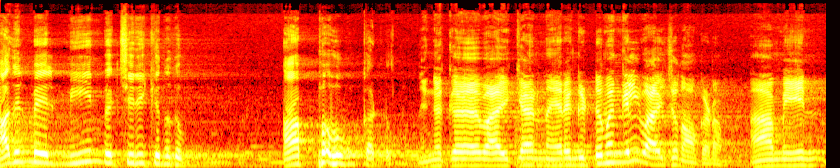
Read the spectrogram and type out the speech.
അതിന്മേൽ മീൻ വെച്ചിരിക്കുന്നതും അപ്പവും കണ്ടു. നിങ്ങൾക്ക് വായിക്കാൻ നേരം കിട്ടുമെങ്കിൽ വായിച്ചു നോക്കണം. ആ മീൻ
